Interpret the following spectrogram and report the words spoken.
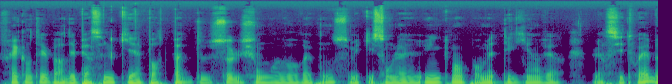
fréquentés par des personnes qui apportent pas de solution à vos réponses, mais qui sont là uniquement pour mettre des liens vers leur site web,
